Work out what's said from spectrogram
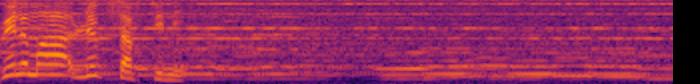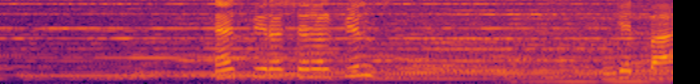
Wilma Luc Saftini. Inspirational Films Get Ngedba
